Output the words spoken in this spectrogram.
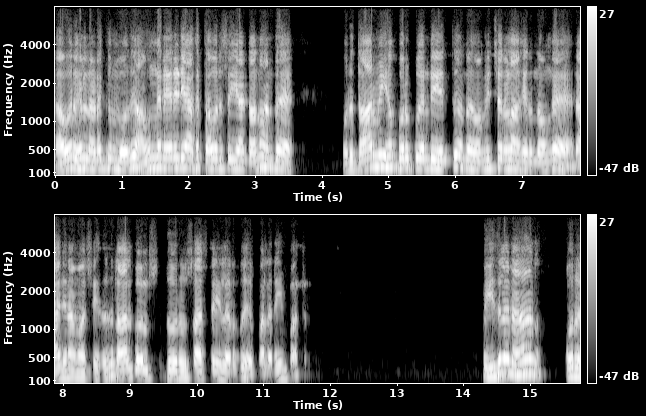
தவறுகள் நடக்கும்போது அவங்க நேரடியாக தவறு செய்யாட்டாலும் அந்த ஒரு தார்மீக பொறுப்பு என்று ஏற்று அந்த அமைச்சர்களாக இருந்தவங்க ராஜினாமா செய்தது லால் பகதூர் தூரு சாஸ்திரியில இருந்து பலரையும் பார்த்திருக்கோம். இப்ப இதுல நான் ஒரு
